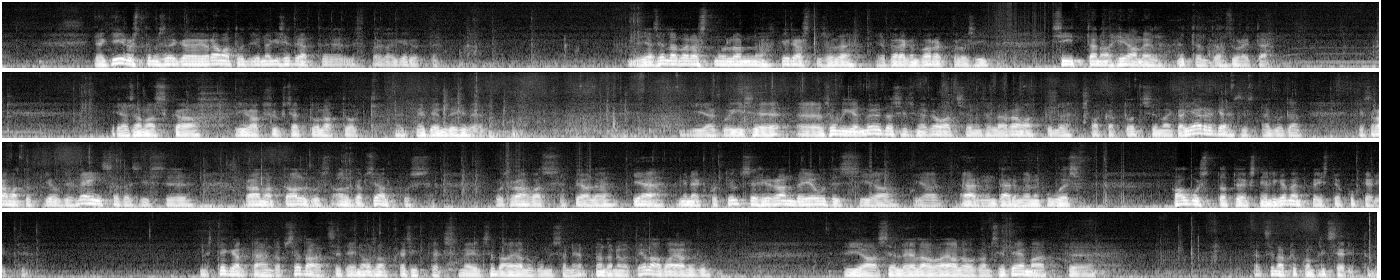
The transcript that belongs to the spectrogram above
ja kiirustamisega raamatud ju nagu ise teate, vist väga ei kirjuta ja sellepärast mul on kirjastusele ja perekond Varrakule siit, siit täna hea meel ütelda suur aitäh. Ja samas ka igaks juhuks etteulatuvalt, et me teeme teisi veel. ja kui see äh, suvi on möödas, siis me kavatseme selle raamatule hakata otsima ka järge, sest nagu ta, kes raamatut jõudis lehitseda, siis äh, raamatu algus algab sealt, kus kus rahvas peale jää minekut üldse siin randa jõudis ja, ja äärmine tärm on kuues august tuhat üheksasada nelikümmend, kui Eesti okupeeriti. Mis tegelikult tähendab seda, et see teine osa käsitleks meil seda ajalugu, mis on nõndanimetatud elav ajalugu. ja selle elava ajalooga on see teema, et, et see natuke komplitseeritud.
